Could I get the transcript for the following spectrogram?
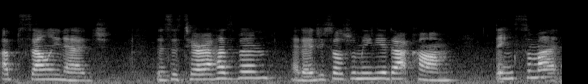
upselling edge. This is Tara Husband at EdgySocialMedia.com. Thanks so much.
